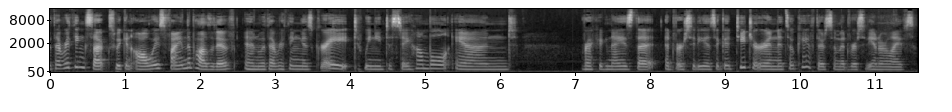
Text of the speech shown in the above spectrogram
With everything sucks, we can always find the positive, and with everything is great, we need to stay humble and recognize that adversity is a good teacher and it's okay if there's some adversity in our lives.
